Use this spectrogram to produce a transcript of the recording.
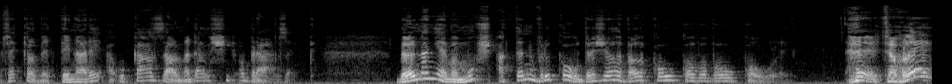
řekl veterinary a ukázal na další obrázek. Byl na něm muž a ten v rukou držel velkou kovovou kouli. Tohle?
